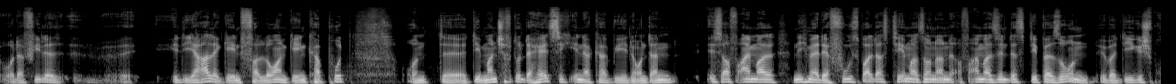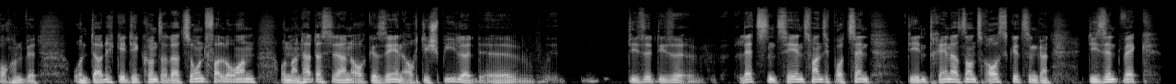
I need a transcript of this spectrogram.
oder viele Ideale gehen verloren, gehen kaputt. Und äh, die Mannschaft unterhält sich in der Kabine und dann ist auf einmal nicht mehr der Fußball das Thema, sondern auf einmal sind es die Personen, über die gesprochen wird. Und dadurch geht die Konzentration verloren. Und man hat das ja dann auch gesehen, auch die Spiele, äh, diese, diese letzten 10, 20 Prozent, die ein Trainer sonst rauskitzeln kann, die sind weg.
